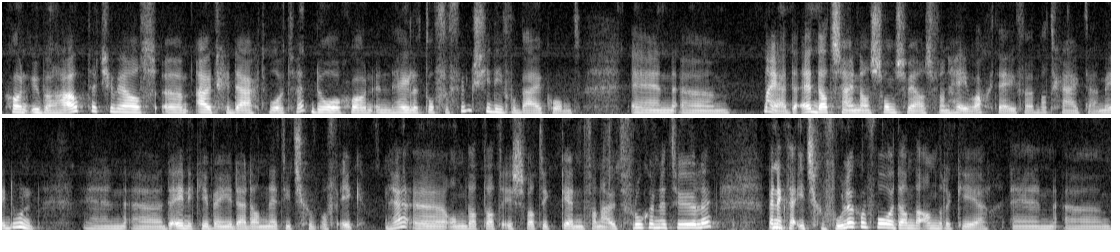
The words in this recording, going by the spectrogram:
gewoon überhaupt dat je wel eens um, uitgedaagd wordt hè, door gewoon een hele toffe functie die voorbij komt. En um, nou ja, de, dat zijn dan soms wel eens van, hé, hey, wacht even, wat ga ik daarmee doen? En uh, de ene keer ben je daar dan net iets, of ik, hè, uh, omdat dat is wat ik ken vanuit vroeger natuurlijk ben ik daar iets gevoeliger voor dan de andere keer. En, uh,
